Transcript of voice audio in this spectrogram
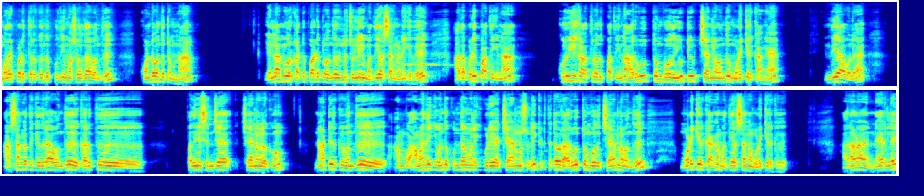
முறைப்படுத்துறதுக்கு வந்து புதிய மசோதா வந்து கொண்டு வந்துட்டோம்னா எல்லாமே ஒரு கட்டுப்பாடுகள் வந்துருன்னு சொல்லி மத்திய அரசாங்கம் நினைக்குது. அதைப்படி பார்த்தீங்கன்னா குறுகிய காலத்தில் வந்து பார்த்தீங்கன்னா அறுபத்தொம்போது யூடியூப் சேனலை வந்து முடக்கியிருக்காங்க. இந்தியாவில் அரசாங்கத்துக்கு எதிராக வந்து கருத்து பதிவு செஞ்ச சேனல்களுக்கும் நாட்டிற்கு வந்து அம் அமைதிக்கு வந்து குந்தம் அளிக்கக்கூடிய சேனல்னு சொல்லி கிட்டத்தட்ட ஒரு அறுபத்தொம்போது சேனலை வந்து முடக்கியிருக்காங்க மத்திய அரசாங்கம் முடக்கியிருக்குது. அதனால் நேரிலே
